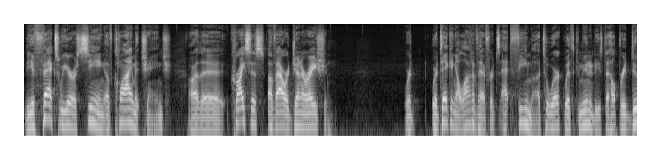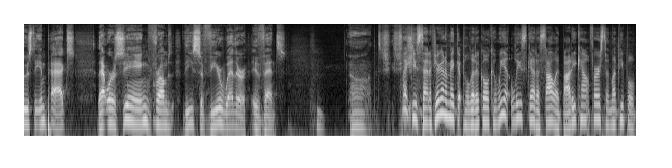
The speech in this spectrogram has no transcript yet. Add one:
the effects we are seeing of climate change are the crisis of our generation. We're we're taking a lot of efforts at FEMA to work with communities to help reduce the impacts that we're seeing from these severe weather events. Hmm. Oh, she, she- Like you said, if you're going to make it political, can we at least get a solid body count first and let people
